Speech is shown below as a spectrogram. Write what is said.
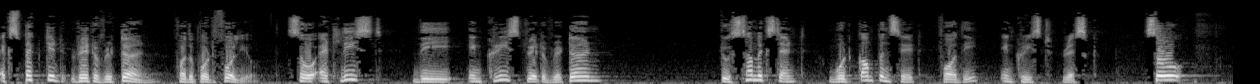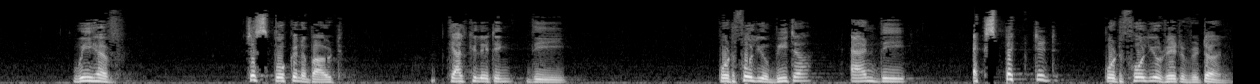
expected rate of return for the portfolio. So at least the increased rate of return to some extent would compensate for the increased risk. So we have just spoken about calculating the portfolio beta and the expected portfolio rate of return.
